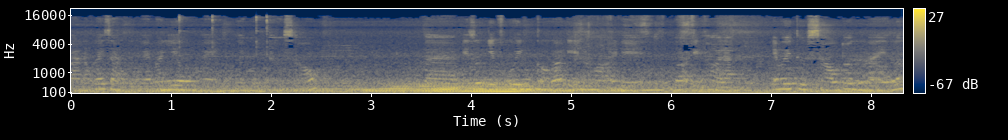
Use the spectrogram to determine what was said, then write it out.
Và nó khai giảng từ ngày bao nhiêu? Ngày 11 tháng 6 và ví dụ như phụ huynh có gọi điện thoại đến, gọi điện hỏi là, em ơi, thứ sáu tuần này lớp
